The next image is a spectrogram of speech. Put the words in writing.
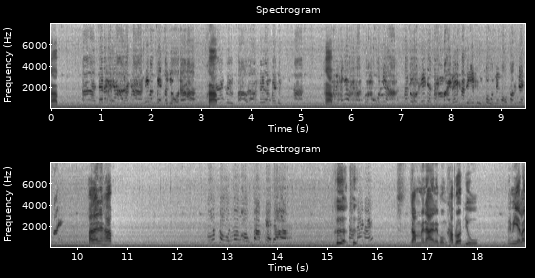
ครับ อ่าจะได้หาหลักฐานที่มันเป็นประโยชน์นะคะครับ จะได้สืบสาวเราวเรื่องไปถึงค่ะครับ ไม่อยากถามว่าคุณเนี่ยสะดวกที่จะจำหม สามเจ็ดไหมอะไรนะครับ ศูนย์ศูนย์หนึ่งหกสามเจ็ดอะค่ะคือคือ จำได้ไหมจำไม่ได้เลยผมขับรถอยู่ ไม่มีอะไร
